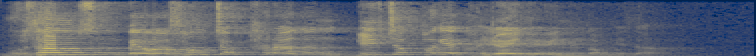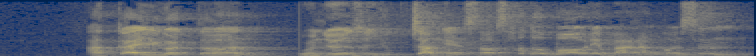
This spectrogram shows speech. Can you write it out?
우상 숭배와 성적 타락은 밀접하게 관련이 되어 있는 겁니다. 아까 읽었던 본전서 6장에서 사도 바울이 말한 것은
